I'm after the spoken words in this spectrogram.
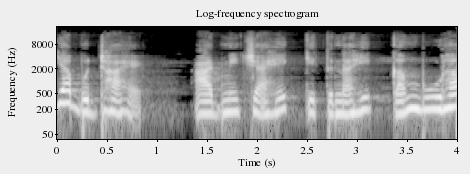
या बुढ़ा है। आदमी चाहे कितना ही कम बूढ़ा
